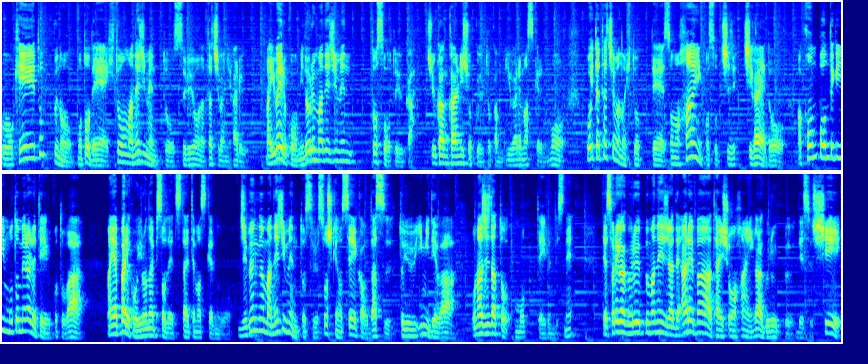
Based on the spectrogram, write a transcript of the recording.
こう経営トップのもとで人をマネジメントするような立場にある、まあ、いわゆるこうミドルマネジメント層というか、中間管理職とかも言われますけれども、こういった立場の人って、その範囲こそ違えど、まあ、根本的に求められていることは、まあ、やっぱりこういろんなエピソードで伝えてますけれども、自分がマネジメントする組織の成果を出すという意味では同じだと思っているんですね。でそれがグループマネージャーであれば対象範囲がグループですし、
